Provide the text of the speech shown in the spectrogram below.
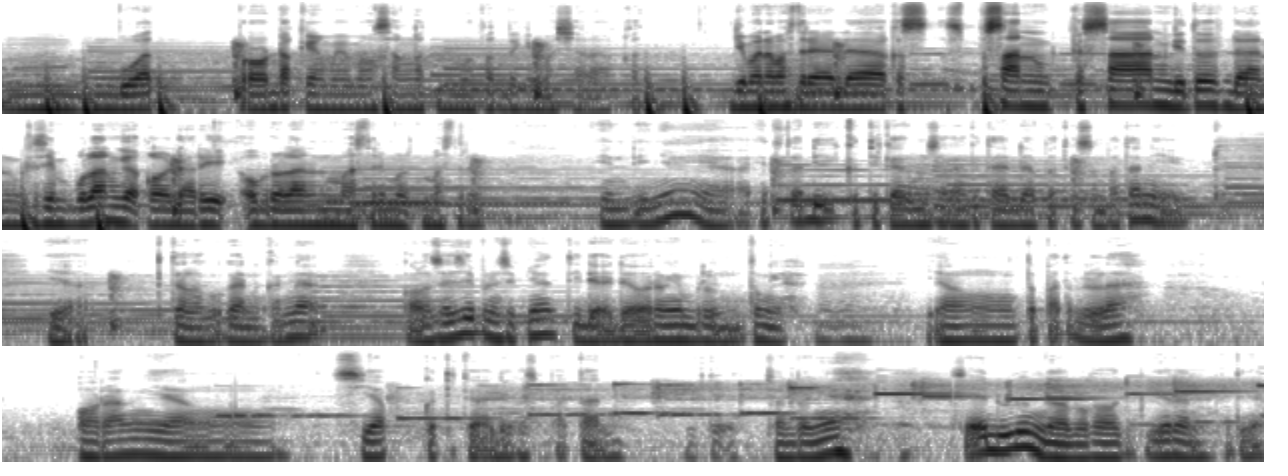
membuat produk yang memang sangat bermanfaat bagi masyarakat. Gimana Mas Dri ada kes- pesan kesan gitu dan kesimpulan nggak kalau dari obrolan Mas Dri menurut Mas Dri? intinya ya itu tadi ketika misalnya kita dapat kesempatan ya ya kita lakukan. Karena kalau saya sih prinsipnya tidak ada orang yang beruntung ya. Yang tepat adalah orang yang siap ketika ada kesempatan. Oke. contohnya saya dulu nggak bakal kepikiran ketika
